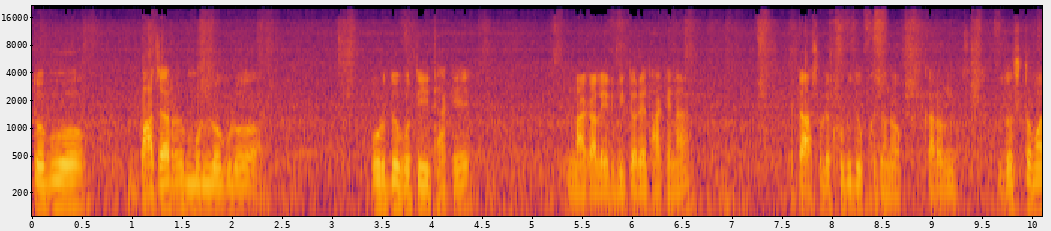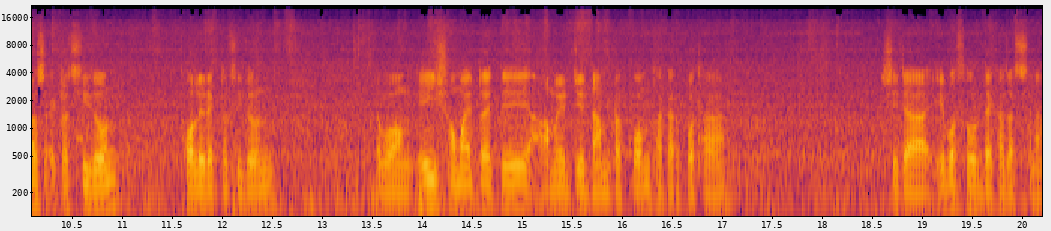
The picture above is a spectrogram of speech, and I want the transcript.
তবুও বাজার মূল্যগুলো ঊর্ধ্বগতিই থাকে, নাগালের ভিতরে থাকে না। এটা আসলে খুবই দুঃখজনক, কারণ জ্যৈষ্ঠ মাস একটা সিজন ফলের একটা সিজন এবং এই সময়টাতে আমের যে দামটা কম থাকার কথা, সেটা এবছর দেখা যাচ্ছে না।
